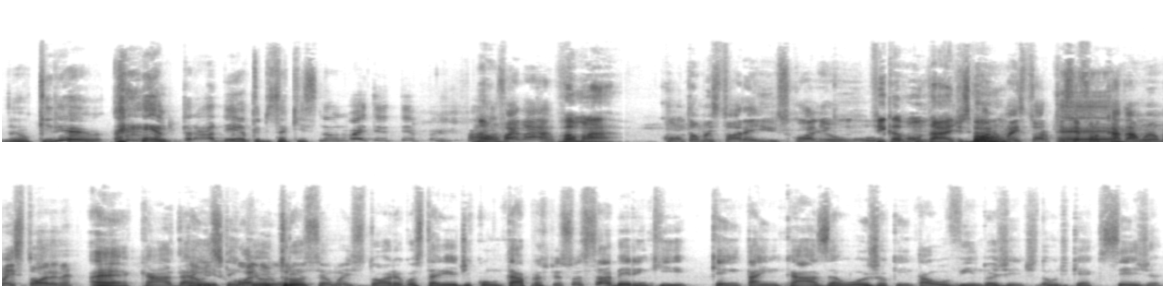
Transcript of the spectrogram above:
Eu queria entrar dentro disso aqui, senão não vai ter tempo pra gente falar. Não, vai lá. Vamos lá. Conta uma história aí. Escolhe um. Fica à um- vontade. Escolhe Bom, uma história, porque é- você falou que cada um é uma história, né? É, cada Então item que eu um. trouxe é uma história. Eu gostaria de contar para as pessoas saberem que quem tá em casa hoje ou quem tá ouvindo a gente de onde quer que seja,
